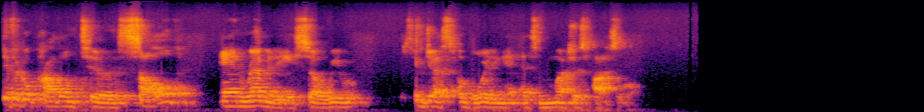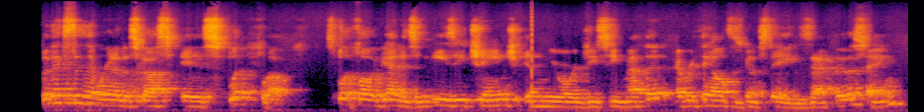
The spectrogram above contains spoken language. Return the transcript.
difficult problem to solve and remedy, so we suggest avoiding it as much as possible. The next thing that we're going to discuss is split flow. Split flow, again, is an easy change in your GC method. Everything else is going to stay exactly the same.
